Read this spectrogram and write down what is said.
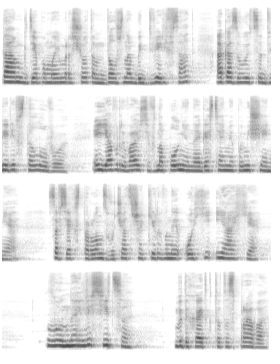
Там, где, по моим расчетам, должна быть дверь в сад, оказываются двери в столовую, и я врываюсь в наполненное гостями помещение. Со всех сторон звучат шокированные охи и ахи. «Лунная лисица!» — выдыхает кто-то справа.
